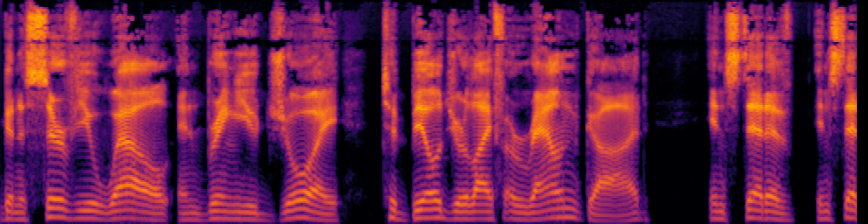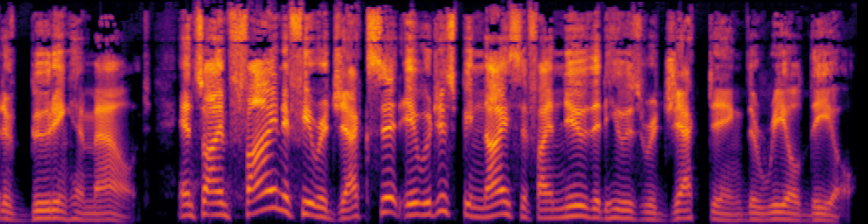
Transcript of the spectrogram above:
going to serve you well and bring you joy to build your life around God instead of instead of booting him out. And so I'm fine if he rejects it. It would just be nice if I knew that he was rejecting the real deal.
